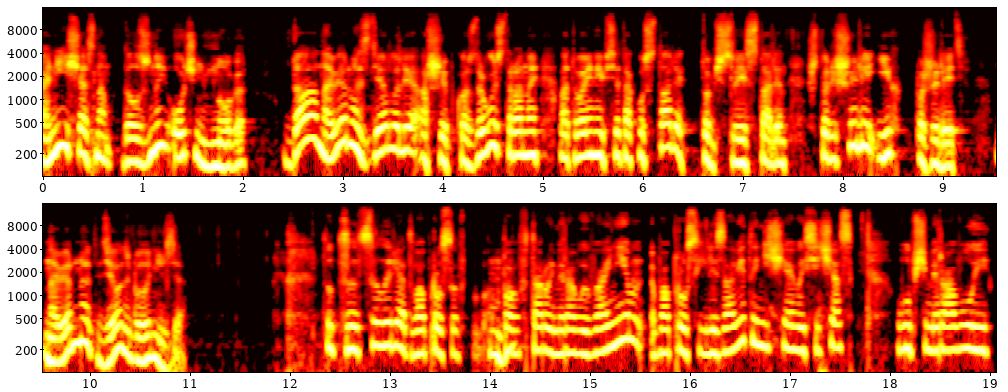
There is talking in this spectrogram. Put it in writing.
Они сейчас нам должны очень много. Да, наверное, сделали ошибку, а с другой стороны, от войны все так устали, в том числе и Сталин, что решили их пожалеть. Наверное, это делать было нельзя. Тут э, целый ряд вопросов угу. по Второй мировой войне. Вопрос Елизаветы Нечаевой. Сейчас в общемировой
